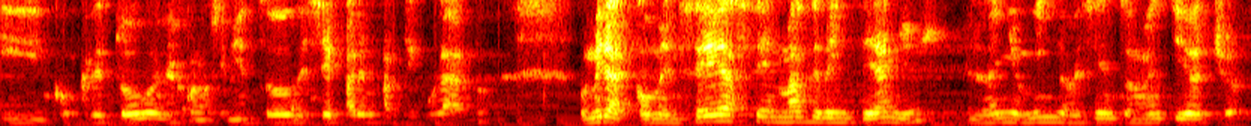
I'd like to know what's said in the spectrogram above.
y en concreto en el conocimiento de SEPAR en particular. Pues mira, comencé hace más de 20 años, en el año 1998,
